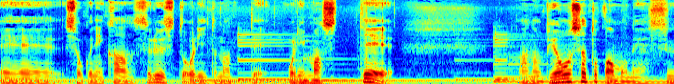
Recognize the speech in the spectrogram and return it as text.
えー、食に関するストーリーとなっておりましてあの描写とかもねす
